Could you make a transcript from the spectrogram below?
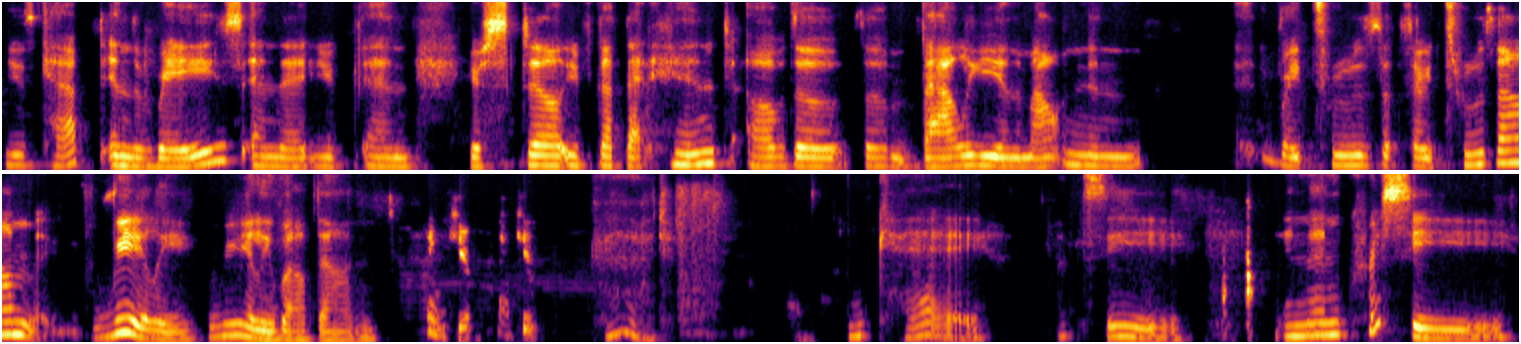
you've kept in the rays and that you, and you're still, you've got that hint of the, the valley and the mountain and right through, the- sorry, through them. Really, really well done. thank you, thank you. Good. Okay, let's see. And then Chrissy.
